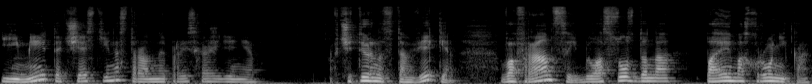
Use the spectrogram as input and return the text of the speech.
и имеют отчасти иностранное происхождение. В XIV веке во Франции была создана поэма-хроника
